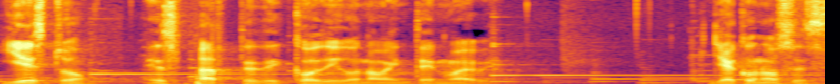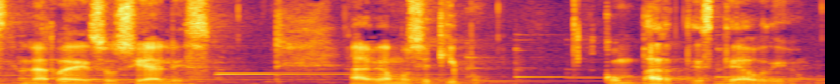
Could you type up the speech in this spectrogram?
y esto es parte de Código 99. Ya conoces las redes sociales. Hagamos equipo. Comparte este audio.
